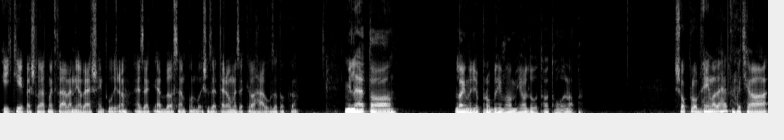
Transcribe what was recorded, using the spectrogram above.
így képes lehet majd felvenni a versenyt újra ezek, ebből a szempontból is az Ethereum ezekkel a hálózatokkal. Mi lehet a legnagyobb probléma, ami adódhat holnap? Sok probléma lehet, hogyha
